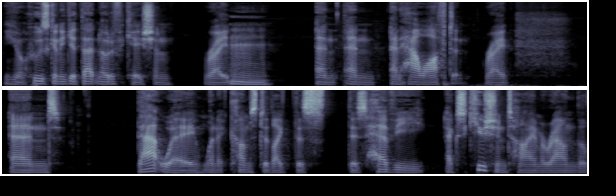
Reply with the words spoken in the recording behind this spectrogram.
you know, who's going to get that notification, right? Mm. And and and how often, right? And that way, when it comes to like this this heavy execution time around the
